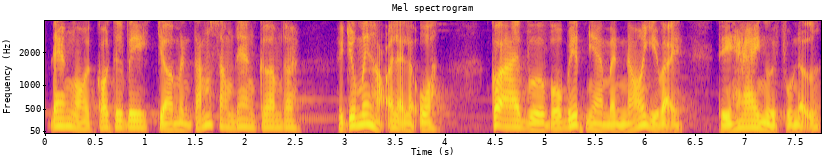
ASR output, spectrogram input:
Đang ngồi coi tivi chờ mình tắm xong để ăn cơm thôi. Thì chú mới hỏi lại là, Ủa, có ai vừa vô bếp nhà mình nói gì vậy? Thì hai người phụ nữ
